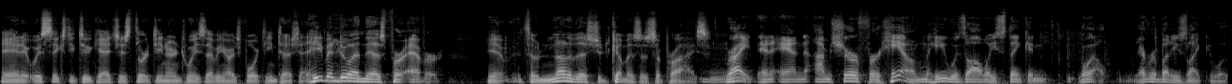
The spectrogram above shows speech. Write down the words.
and it was 62 catches, 1,327 yards, 14 touchdowns. He'd been doing this forever. Yeah, so none of this should come as a surprise. Right. And and I'm sure for him, he was always thinking, well, everybody's like, well,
